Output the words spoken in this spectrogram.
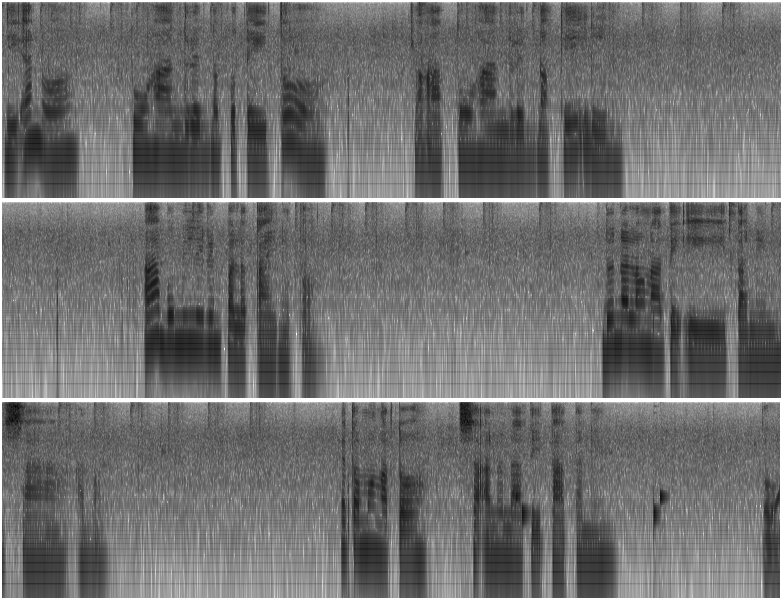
Di ano, 200 na potato. Tsaka 200 na kale. Ah, bumili rin pala tayo nito. Doon na lang natin itanim sa ano. Ito mga to, sa ano natin itatanim. To.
